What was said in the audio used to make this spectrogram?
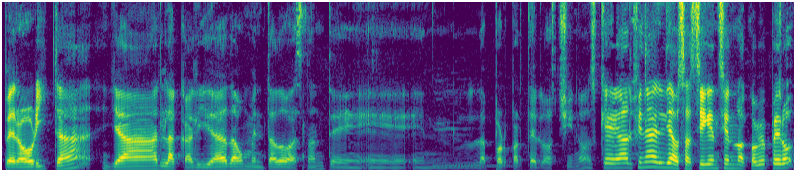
Pero ahorita ya la calidad ha aumentado bastante eh, en la, por parte de los chinos, que al final del día, o sea, siguen siendo la copia, pero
